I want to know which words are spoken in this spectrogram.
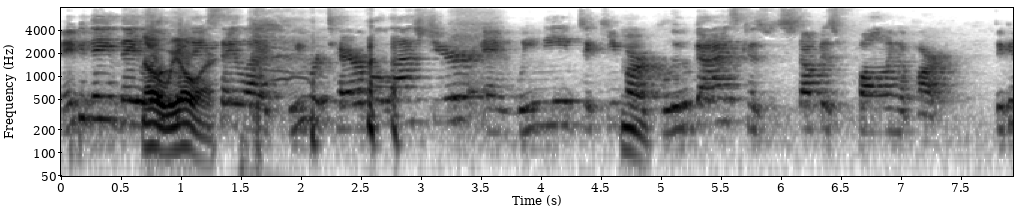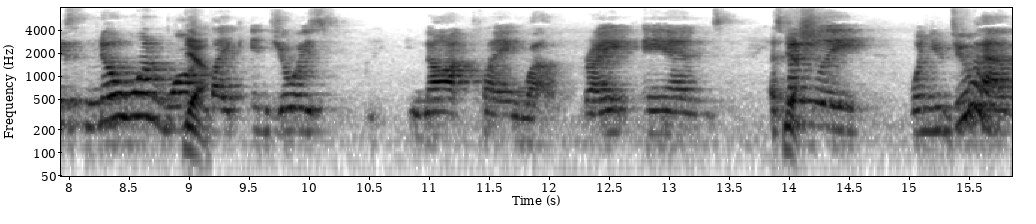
maybe they they No, look we all they say like, we were terrible last year, and we need to keep Hmm. our glue guys because stuff is falling apart. Because no one wants Yeah. like enjoys not playing well, right? And especially when you do have,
